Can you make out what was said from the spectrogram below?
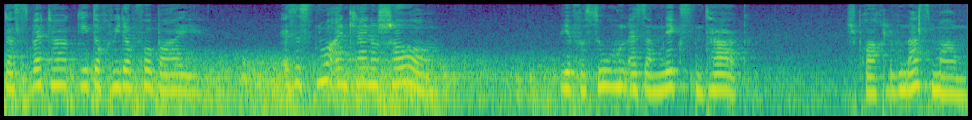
Das Wetter geht doch wieder vorbei. Es ist nur ein kleiner Schauer. Wir versuchen es am nächsten Tag, sprach Lunas Mom.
